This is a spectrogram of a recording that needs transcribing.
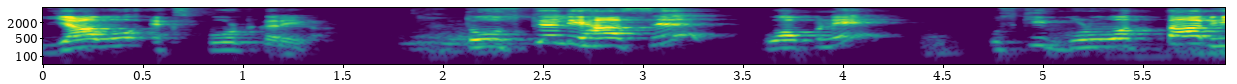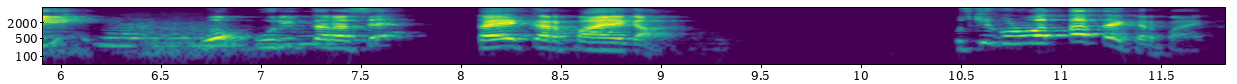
या वो एक्सपोर्ट करेगा। तो उसके लिहाज से वो अपने, उसकी गुणवत्ता भी वो पूरी तरह से तय कर पाएगा। उसकी गुणवत्ता तय कर पाएगा।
